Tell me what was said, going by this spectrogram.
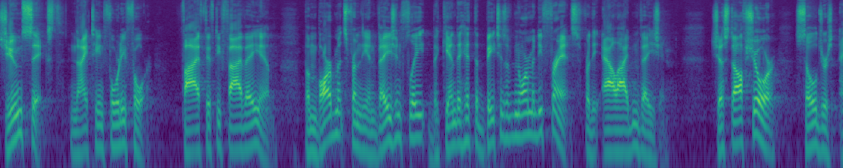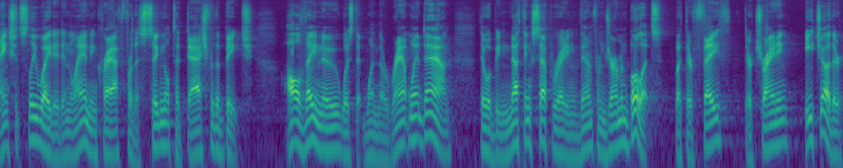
June 6, 1944, 5.55 a.m., bombardments from the invasion fleet began to hit the beaches of Normandy, France for the Allied invasion. Just offshore, soldiers anxiously waited in landing craft for the signal to dash for the beach. All they knew was that when the ramp went down, there would be nothing separating them from German bullets but their faith, their training, each other,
